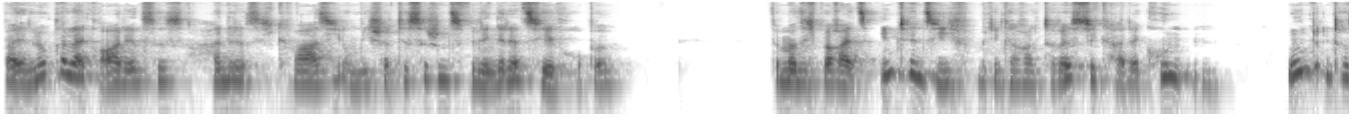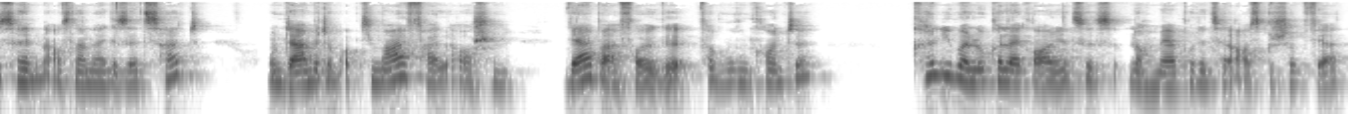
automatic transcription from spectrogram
Bei den Lookalike Audiences handelt es sich quasi um die statistischen Zwillinge der Zielgruppe. Wenn man sich bereits intensiv mit den Charakteristika der Kunden und Interessenten auseinandergesetzt hat, und damit im Optimalfall auch schon Werbeerfolge verbuchen konnte, können über Lookalike Audiences noch mehr Potenzial ausgeschöpft werden.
